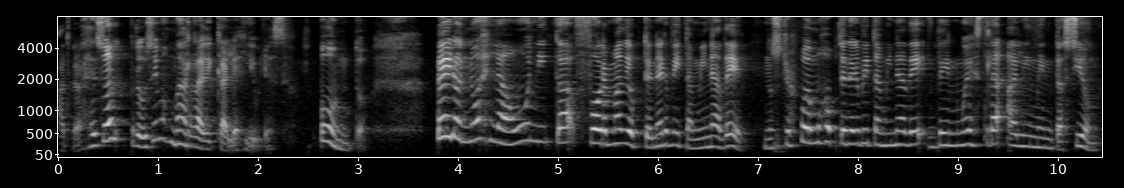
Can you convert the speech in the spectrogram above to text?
a través del sol producimos más radicales libres. Punto. Pero no es la única forma de obtener vitamina D. Nosotros podemos obtener vitamina D de nuestra alimentación.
